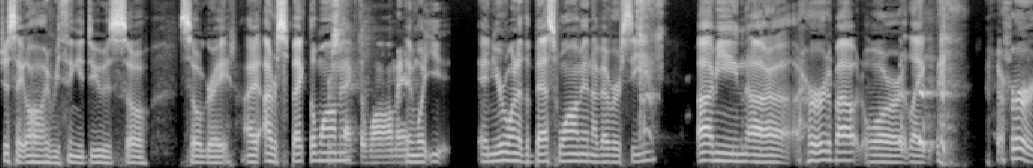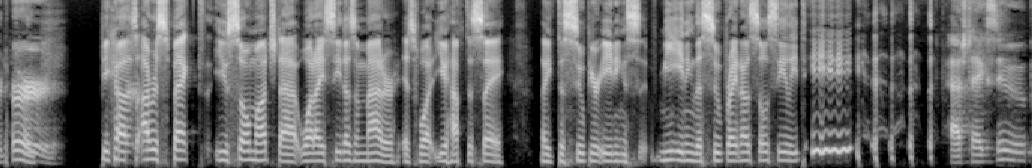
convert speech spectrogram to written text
just say oh everything you do is so so great i i respect the woman Respect the woman. and what you and you're one of the best women I've ever seen. I mean, uh, heard about or like heard, heard, Heard. because I respect you so much that what I see doesn't matter. It's what you have to say. Like the soup you're eating, is me eating the soup right now is so silly. Hashtag soup.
